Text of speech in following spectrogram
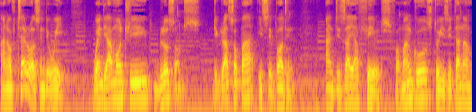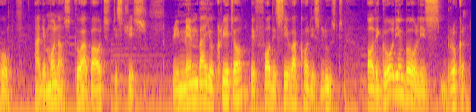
and of terrors in the way. When the almond tree blossoms, the grasshopper is a burden, and desire fails. For man goes to his eternal home, and the mourners go about the streets. Remember your Creator before the silver cord is loosed, or the golden bowl is broken,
